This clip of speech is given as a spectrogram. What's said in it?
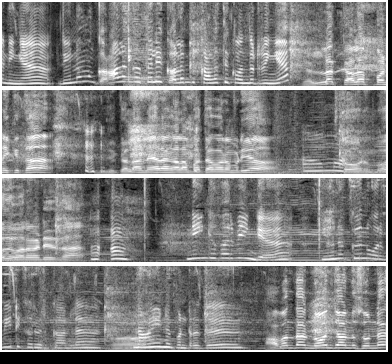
என்னங்க நீங்க? தினமும் காலங்கத்திலே கிளம்பி களத்துக்கு வந்துடுறீங்க? எல்லாம் கலப்பணிக்கு தான். இதுக்கெல்லாம் நேரம் காலம் பார்த்தா வர முடியும். தோணும் போது வர வேண்டியதுதான். நீங்க வருவீங்க. எனக்குன்னு ஒரு வீட்டுக்காரர் இருக்கான்ல. நான் என்ன பண்றது? அவன் தான் நோஞ்சான்னு சொன்ன.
